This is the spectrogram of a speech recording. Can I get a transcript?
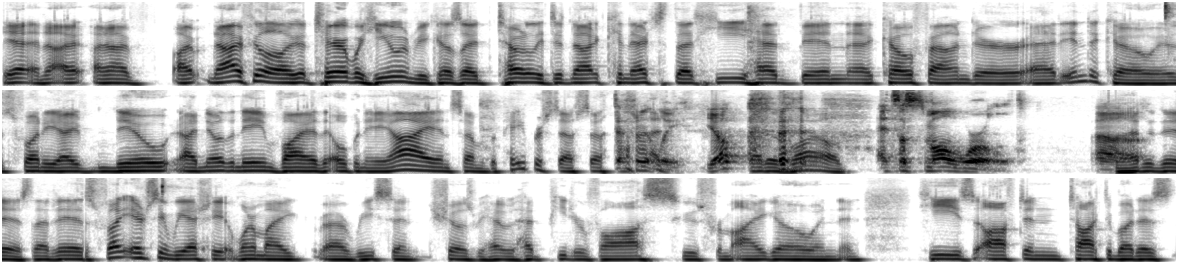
Yeah, and I and I've I, now I feel like a terrible human because I totally did not connect that he had been a co-founder at Indico. It was funny. I knew I know the name via the OpenAI and some of the paper stuff. So definitely, that, yep, that is wild. it's a small world. Uh, that it is. That it is. Funny, interesting. We actually one of my uh, recent shows we had had Peter Voss, who's from Aigo, and and he's often talked about as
